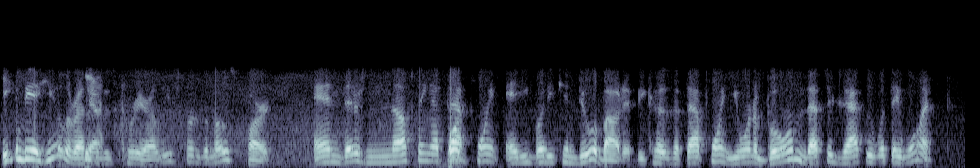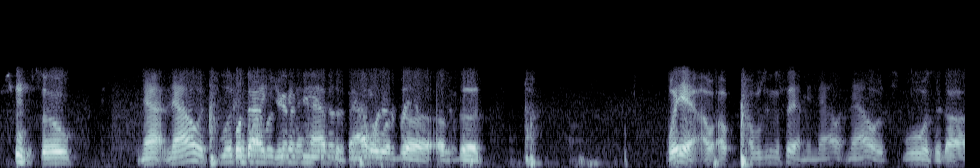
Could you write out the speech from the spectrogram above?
he can be a heel the rest Yeah. of his career, at least for the most part. And there's nothing at that point anybody can do about it because at that point you want to boo him. That's exactly what they want. so now, now it's looking Well, like you're going to have the battle of the of the. Well, yeah, I, I, I was going to say. I mean, now now it's what was it? Uh,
